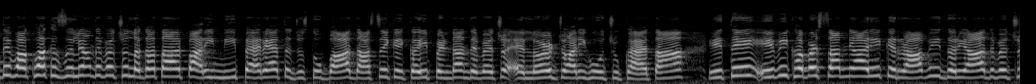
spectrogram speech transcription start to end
ਦੇ ਵੱਖ-ਵੱਖ ਜ਼ਿਲ੍ਹਿਆਂ ਦੇ ਵਿੱਚ ਲਗਾਤਾਰ ਭਾਰੀ ਮੀਂਹ ਪੈ ਰਿਹਾ ਹੈ ਤੇ ਜਿਸ ਤੋਂ ਬਾਅਦ ਦੱਸੇ ਕਿ ਕਈ ਪਿੰਡਾਂ ਦੇ ਵਿੱਚ ਅਲਰਟ ਜਾਰੀ ਹੋ ਚੁੱਕਾ ਹੈ ਤਾਂ ਇੱਥੇ ਇਹ ਵੀ ਖਬਰ ਸਾਹਮਣੇ ਆ ਰਹੀ ਹੈ ਕਿ ਰਾਵੀ ਦਰਿਆ ਦੇ ਵਿੱਚ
